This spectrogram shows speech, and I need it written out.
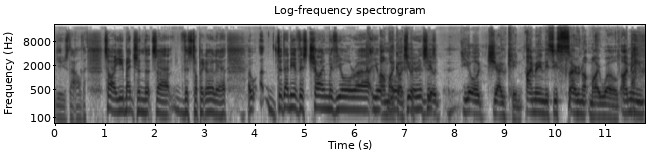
use that whole thing. Ty, you mentioned that uh, this topic earlier. Uh, did any of this chime with your uh, your, Oh my your god, experiences? you're you're joking. I mean, this is so not my world. I mean,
